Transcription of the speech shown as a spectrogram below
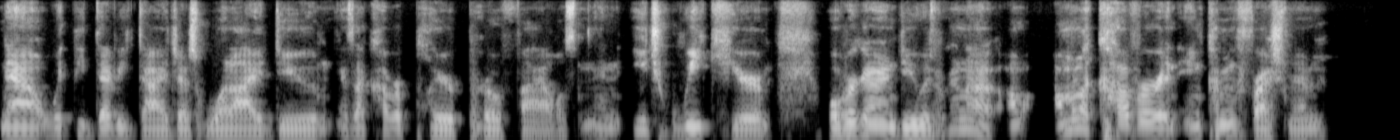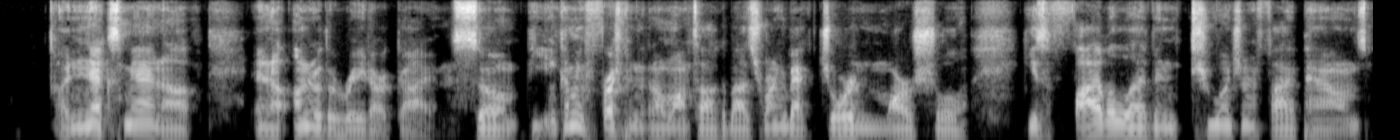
Now, with the Devy Digest, what I do is I cover player profiles. And each week here, what we're going to do is we're going to, I'm going to cover an incoming freshman, a next man up, and an under the radar guy. So the incoming freshman that I want to talk about is running back Jordan Marshall. He's 5'11, 205 pounds.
